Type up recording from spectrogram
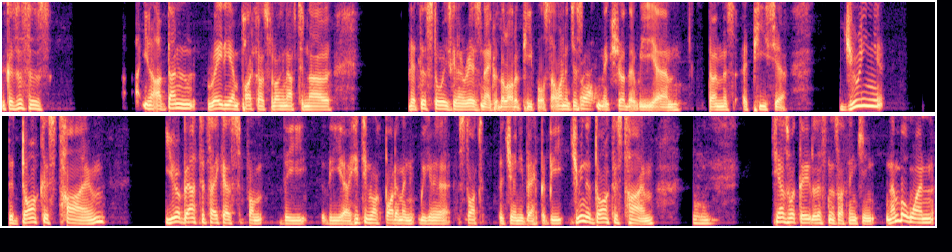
because this is, you know, I've done radio and podcasts for long enough to know that this story is going to resonate with a lot of people. So I want to just right. make sure that we um, don't miss a piece here. During the darkest time, you're about to take us from the the uh, hitting rock bottom, and we're going to start the journey back. But be, during the darkest time, mm-hmm. Here's what the listeners are thinking. Number one,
